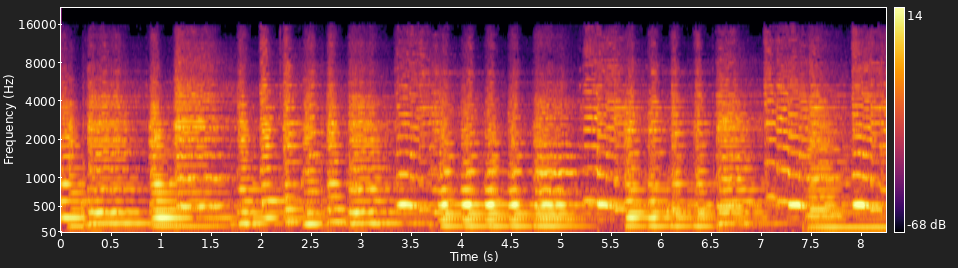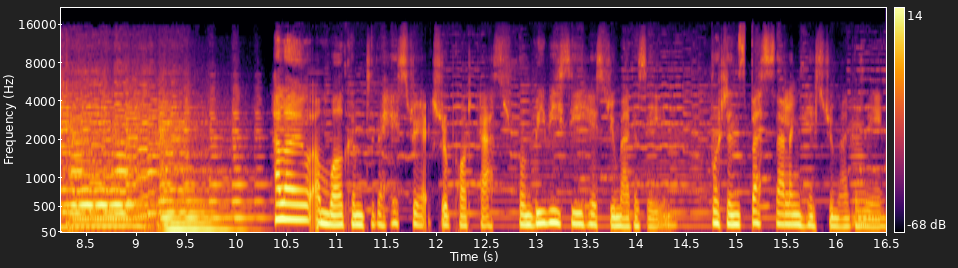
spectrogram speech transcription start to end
Hello, and welcome to the History Extra podcast from BBC History Magazine, Britain's best selling history magazine.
